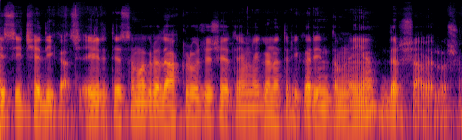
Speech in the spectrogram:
એસી છેદિકા છે. એ રીતે સમગ્ર દાખલો જે છે તેમને ગણતરી કરીને તમને અહીંયા દર્શાવેલો છે.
